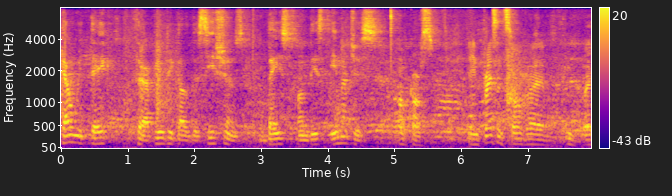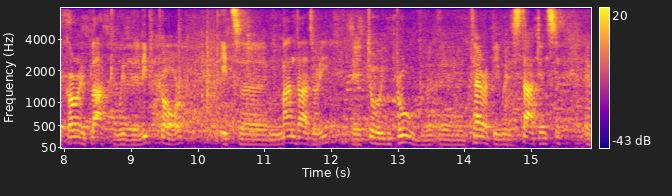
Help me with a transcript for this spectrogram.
can we take therapeutical decisions based on these images? Of course. In presence of uh, a coronary plaque with the lip core, it's uh, mandatory uh, to improve uh, therapy with statins uh,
